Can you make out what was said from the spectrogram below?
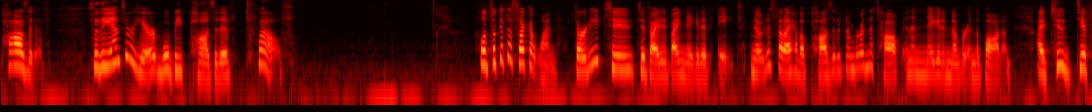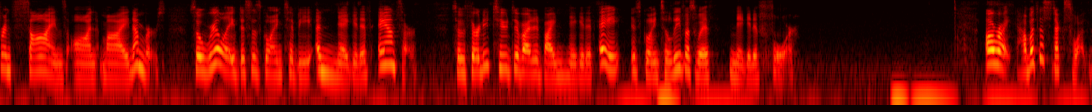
positive. So the answer here will be positive 12. Let's look at the second one. 32 divided by negative 8. Notice that I have a positive number in the top and a negative number in the bottom. I have two different signs on my numbers. So really, this is going to be a negative answer. So 32 divided by negative 8 is going to leave us with negative 4. All right, how about this next one?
